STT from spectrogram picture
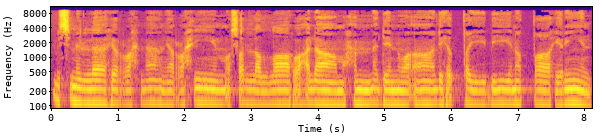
بسم الله الرحمن الرحيم وصلى الله على محمد وآله الطيبين الطاهرين.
